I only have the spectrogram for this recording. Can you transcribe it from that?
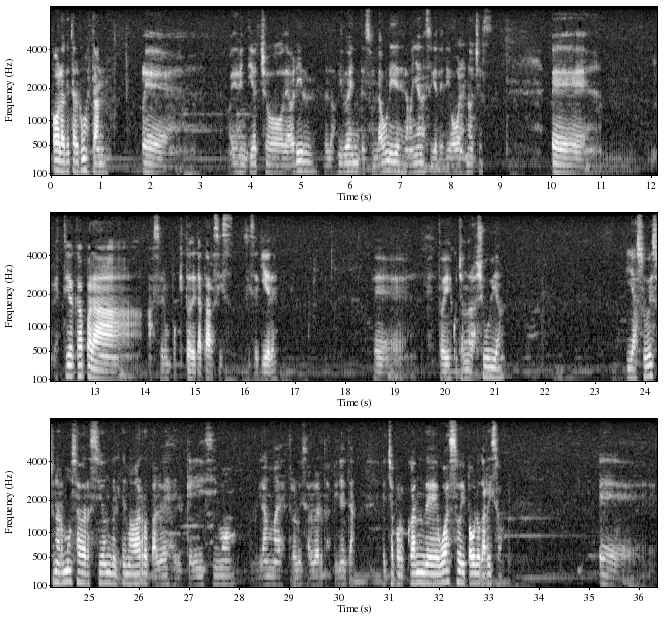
Hola, ¿qué tal? ¿Cómo están? Eh, hoy es 28 de abril del 2020, son las 1 y 10 de la mañana, así que les digo buenas noches. Eh, estoy acá para hacer un poquito de catarsis, si se quiere. Eh, estoy escuchando la lluvia y a su vez una hermosa versión del tema barro, tal vez del queridísimo, gran maestro Luis Alberto Spinetta, hecha por Cande Guaso y Paulo Carrizo. Eh,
